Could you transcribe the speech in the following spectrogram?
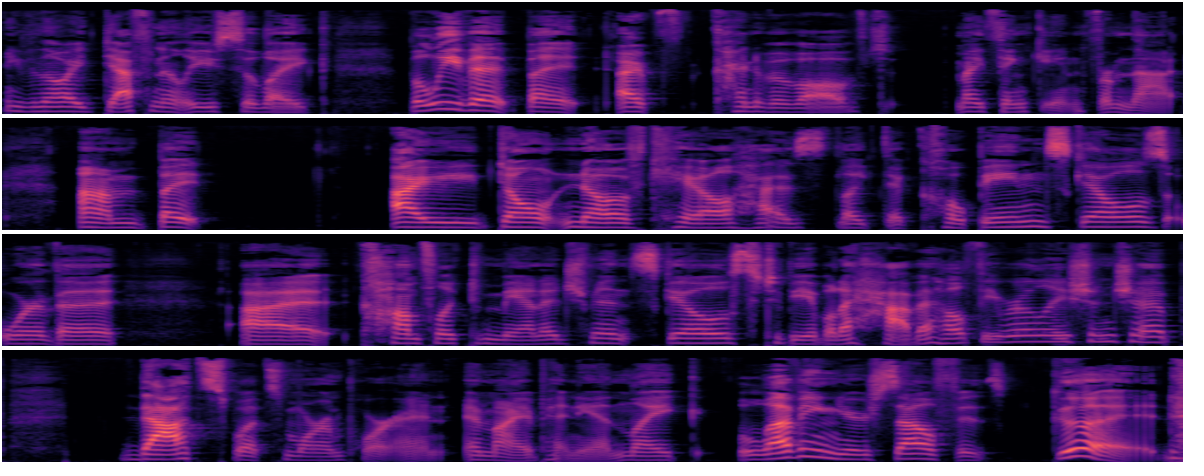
Even though I definitely used to like believe it, but I've kind of evolved my thinking from that. Um, but I don't know if Kail has like the coping skills or the uh, conflict management skills to be able to have a healthy relationship. That's what's more important, in my opinion. Like, loving yourself is good.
